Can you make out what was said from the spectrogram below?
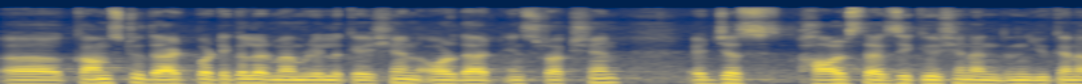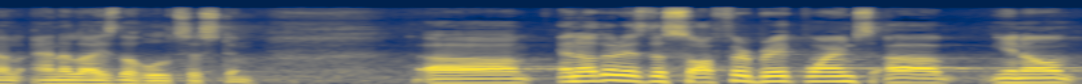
uh, comes to that particular memory location or that instruction, it just halts the execution and then you can analyze the whole system. Uh, another is the software breakpoints, uh, you know,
